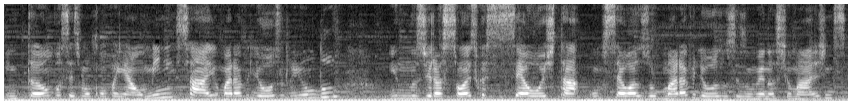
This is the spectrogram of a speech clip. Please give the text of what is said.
Então vocês vão acompanhar um mini ensaio maravilhoso, lindo, nos girassóis, com esse céu hoje tá um céu azul maravilhoso, vocês vão ver nas filmagens.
